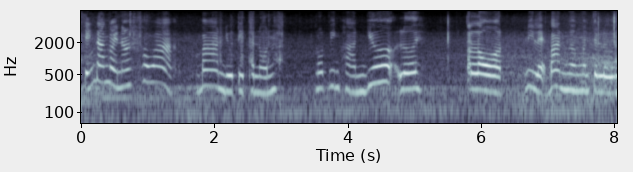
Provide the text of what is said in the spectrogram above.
เสียงดังหน่อยนะ เพราะว่าบ้านอยู่ติดถนน รถวิ่งผ่านเยอะเลย ตลอดนี่แหละบ้านเมืองมันเจริญ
